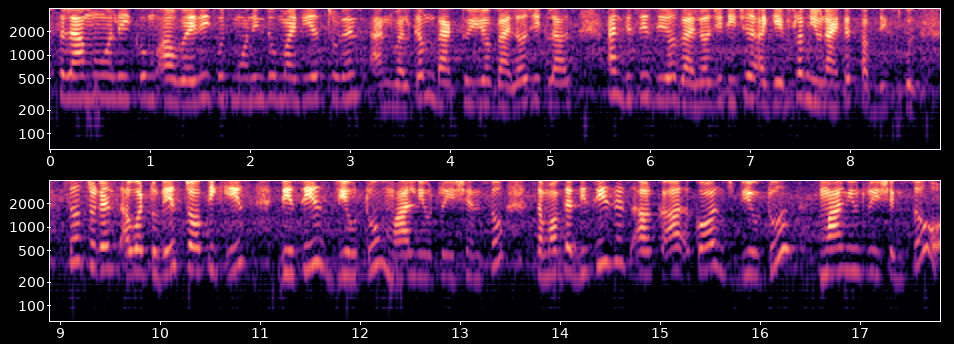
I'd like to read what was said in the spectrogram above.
Assalamu alaikum. A very good morning to my dear students and welcome back to your biology class. And this is your biology teacher again from United Public School. So, students, our today's topic is disease due to malnutrition. So, some of the diseases are ca- caused due to malnutrition. So,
